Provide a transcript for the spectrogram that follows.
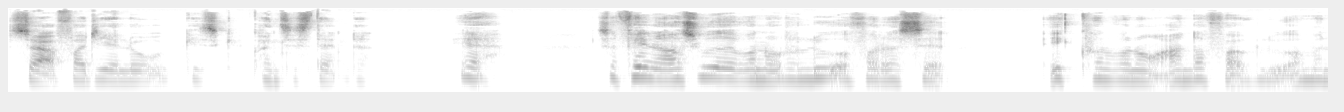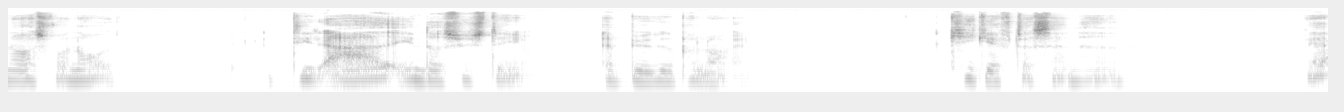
sørg for, at de er logisk konsistente. Ja, så find også ud af, hvornår du lyver for dig selv. Ikke kun, hvornår andre folk lyver, men også, hvornår dit eget indre system er bygget på løgn. Kig efter sandheden. Ja.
